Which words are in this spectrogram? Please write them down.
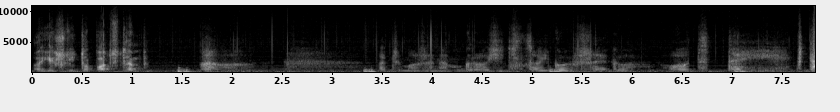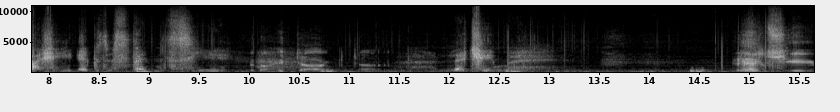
a jeśli to podstęp? A czy może nam grozić coś gorszego od tej ptasiej egzystencji? Oj, tak, tak. Lecimy. Lecimy.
